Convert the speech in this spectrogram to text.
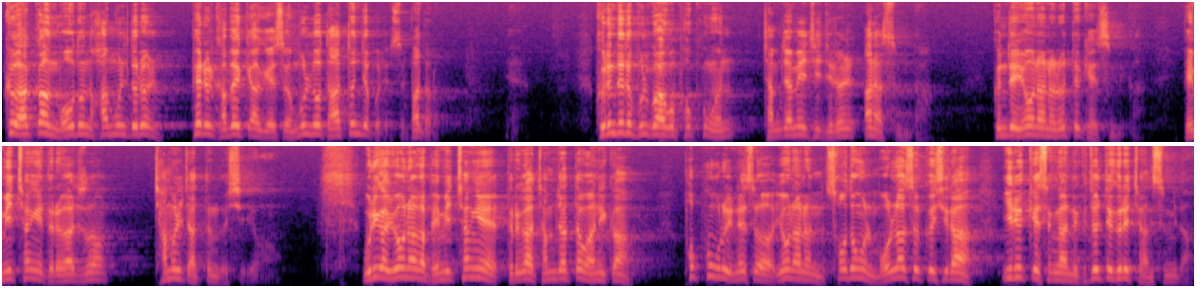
그 아까운 모든 화물들을 배를 가볍게 하기 위해서 물로 다 던져버렸어요. 바다로. 예. 그런데도 불구하고 폭풍은 잠잠해지지를 않았습니다. 근데 요나는 어떻게 했습니까? 배미창에 들어가서 잠을 잤던 것이요. 우리가 요나가 배미창에 들어가 잠잤다고 하니까 폭풍으로 인해서 요나는 소동을 몰랐을 것이라 이렇게 생각하는데 절대 그렇지 않습니다.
